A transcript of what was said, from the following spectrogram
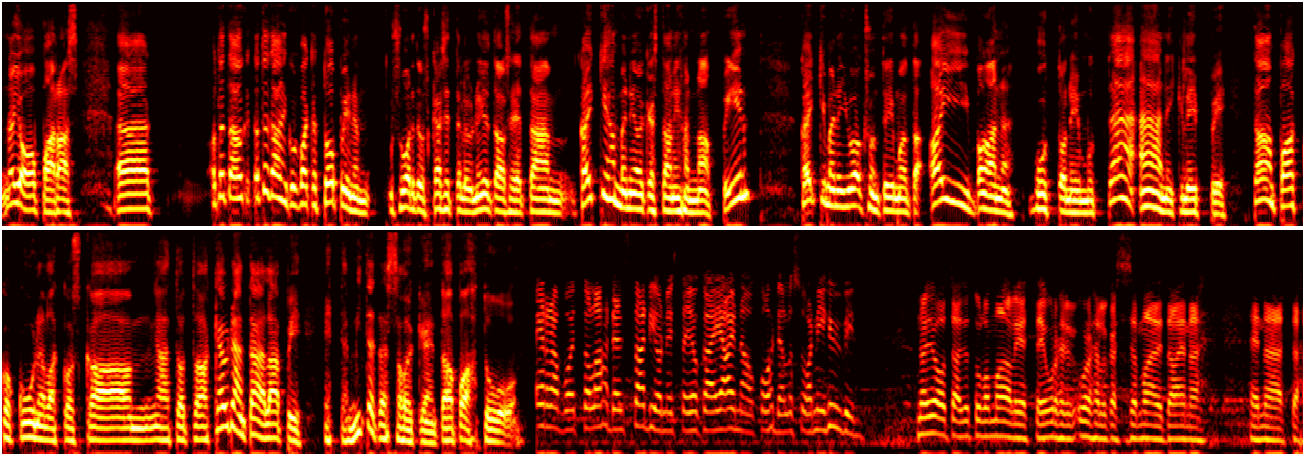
no joo, paras. Ää, Otetaan, otetaan niin vaikka Topin suorituskäsittelyyn niiltä osin, että kaikkihan meni oikeastaan ihan nappiin. Kaikki meni juoksun tiimoilta aivan buttoniin, mutta tämä ääniklippi, tämä on pakko kuunnella, koska äh, tota, käydään tämä läpi, että mitä tässä oikein tapahtuu. Erävoitto Lahden stadionista, joka ei aina ole kohdellut sua niin hyvin. No joo, täytyy tulla maali, ettei urheilu, urheilukästissä mainita enää, enää että,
